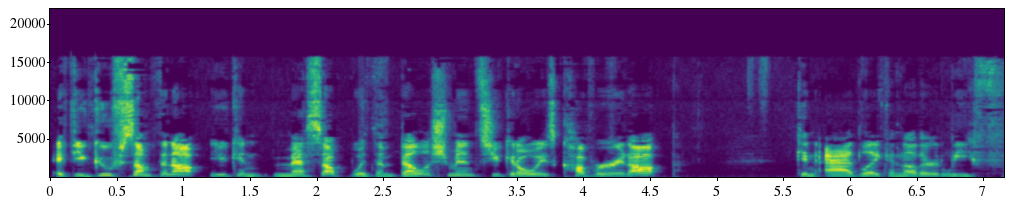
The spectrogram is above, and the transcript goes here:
If you goof something up, you can mess up with embellishments. You could always cover it up. You can add like another leaf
